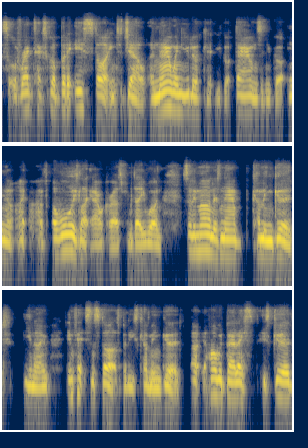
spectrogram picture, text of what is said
sort of ragtag squad, but it is starting to gel. And now when you look at, you've got Downs and you've got, you know, I, have I've always liked Alcaraz from day one. is now coming good, you know, in fits and starts, but he's coming good. Uh, Harwood Bellis is good,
